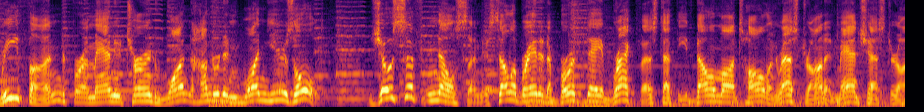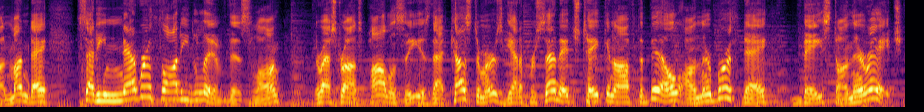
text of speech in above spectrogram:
refund for a man who turned 101 years old. Joseph Nelson, who celebrated a birthday breakfast at the Belmont Hall and Restaurant in Manchester on Monday, said he never thought he'd live this long. The restaurant's policy is that customers get a percentage taken off the bill on their birthday based on their age.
